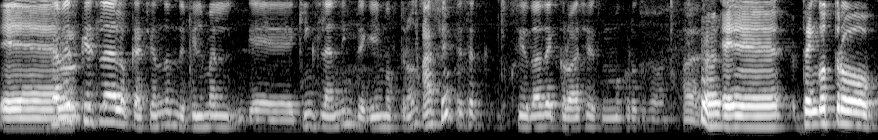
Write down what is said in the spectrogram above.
Eh, ¿Sabes qué es la locación donde filman eh, King's Landing de Game of Thrones? ¿Ah, sí? Esa ciudad de Croacia, no me acuerdo cómo se llama. Eh, tengo otro,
